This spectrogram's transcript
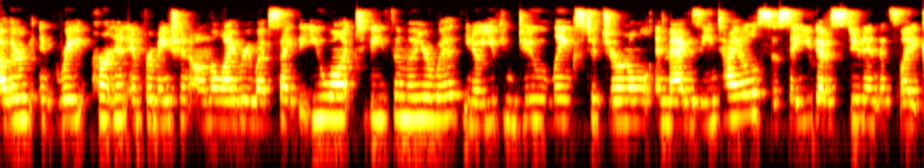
other great pertinent information on the library website that you want to be familiar with. You know, you can do links to journal and magazine titles. So say you got a student that's like,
